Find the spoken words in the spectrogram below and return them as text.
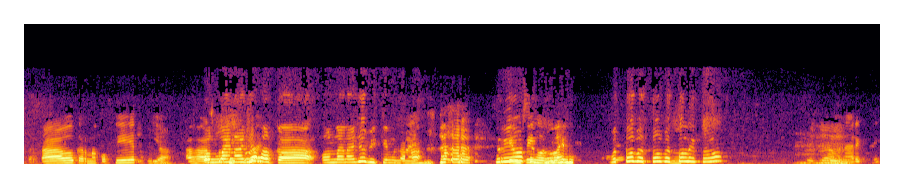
nggak tahu karena covid ya hal-hal online seperti aja lah kak. Online aja bikin kak. Online. serius camping itu. online. Betul betul betul itu. Ya, menarik sih.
